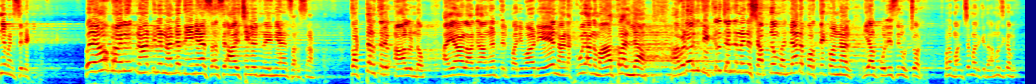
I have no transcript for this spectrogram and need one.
നീ മനസ്സിലേക്ക് ഒരാ നാട്ടിലെ നല്ല ദീനിയായ സദസ് ആഴ്ചയിൽ ഒരു ദീനിയായ സദസ്സാണ് തൊട്ടടുത്തൊരു ആളുണ്ടോ അയാൾ അത് അങ്ങനത്തെ ഒരു പരിപാടിയേ നടക്കൂല എന്ന് മാത്രമല്ല അവിടെ ഒരു ദിക്കർ ചെല്ലുന്നതിന്റെ ശബ്ദം വല്ലാതെ പുറത്തേക്ക് വന്നാൽ ഇയാൾ പോലീസിന് വിളിച്ചോ അവിടെ മനുഷ്യന്മാർക്ക് താമസിക്കാൻ പറ്റും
